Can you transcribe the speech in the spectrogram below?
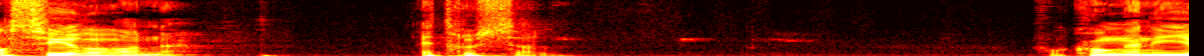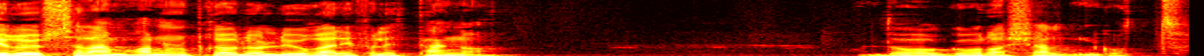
Asyrerne er trusselen. For kongen i Jerusalem han har prøvd å lure dem for litt penger. Da går det sjelden godt.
